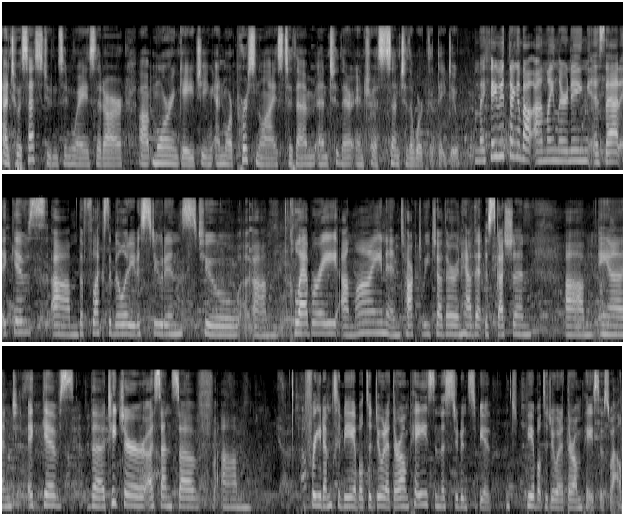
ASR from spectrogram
and to assess students in ways that are uh, more engaging and more personalized to them and to their interests and to the work that they do. My favorite thing about online learning is that it gives um, the flexibility to students to um, collaborate online and talk to each other and have that discussion. Um, and it gives the teacher a sense of um, freedom to be able to do it at their own pace and the students to be, to be able to do it at their own pace as well.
